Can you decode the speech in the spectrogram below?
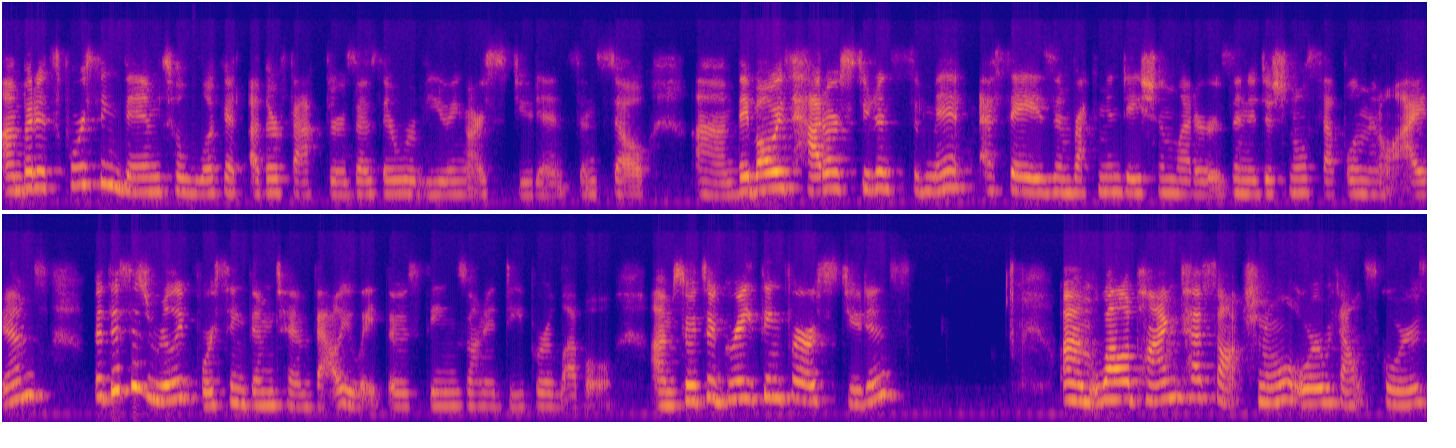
um, but it's forcing them to look at other factors as they're reviewing our students. And so um, they've always had our students submit essays and recommendation letters and additional supplemental items, but this is really forcing them to evaluate those things on a deeper level. Um, so it's a great thing for our students. Um, while applying tests optional or without scores,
